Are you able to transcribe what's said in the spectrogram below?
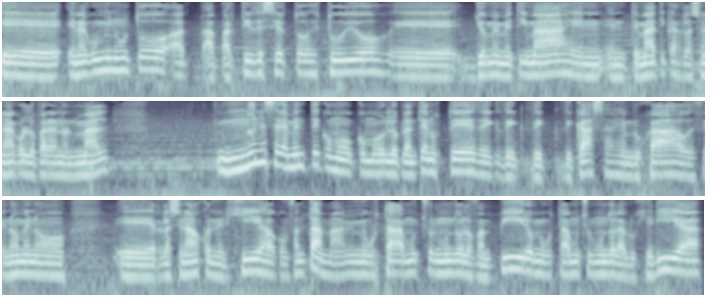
Eh, en algún minuto, a, partir de ciertos estudios, eh, yo me metí más en, en temáticas relacionadas con lo paranormal, no necesariamente como, como lo plantean ustedes de, casas embrujadas o de fenómenos eh, relacionados con energías o con fantasmas. A mí me gustaba mucho el mundo de los vampiros, me gustaba mucho el mundo de la brujería.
